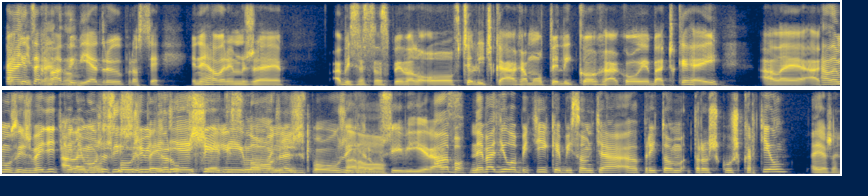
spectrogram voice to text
A keď sa chlapi vyjadrujú proste, ja nehovorím, že aby sa tam spievalo o včeličkách a motylikoch a ako o jebačke, hej, Ale, ak, Ale musíš vedieť, kedy môžeš musíš použiť vedieť, hrubší kedy slovník. môžeš použiť Áno. hrubší výraz. Alebo nevadilo by ti, keby som ťa e, pritom trošku škrtil? A ja že?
